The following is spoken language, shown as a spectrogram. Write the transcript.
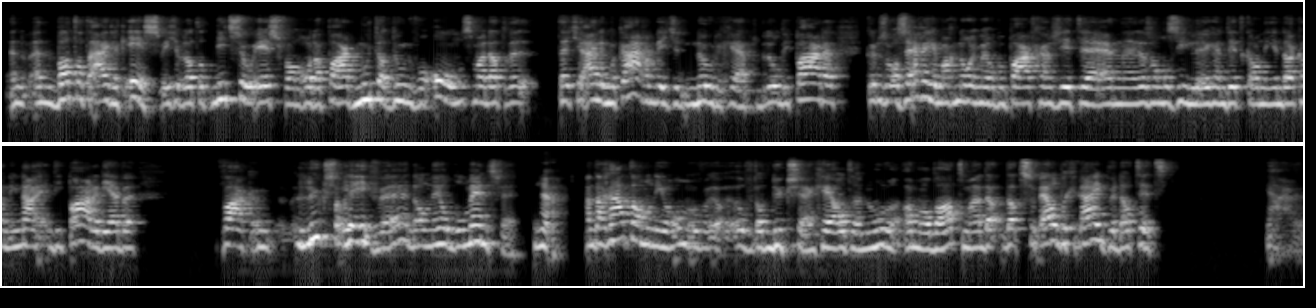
en, en wat dat eigenlijk is. Weet je, dat het niet zo is van, oh, dat paard moet dat doen voor ons. Maar dat, we, dat je eigenlijk elkaar een beetje nodig hebt. Ik bedoel, die paarden kunnen ze wel zeggen, je mag nooit meer op een paard gaan zitten. En eh, dat is allemaal zielig. En dit kan niet en dat kan niet. Nou, die paarden die hebben vaak een luxe leven hè, dan een heleboel mensen. Ja, En daar gaat het allemaal niet om, over, over dat luxe en geld en hoe, allemaal dat. Maar dat, dat ze wel begrijpen dat dit ja,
